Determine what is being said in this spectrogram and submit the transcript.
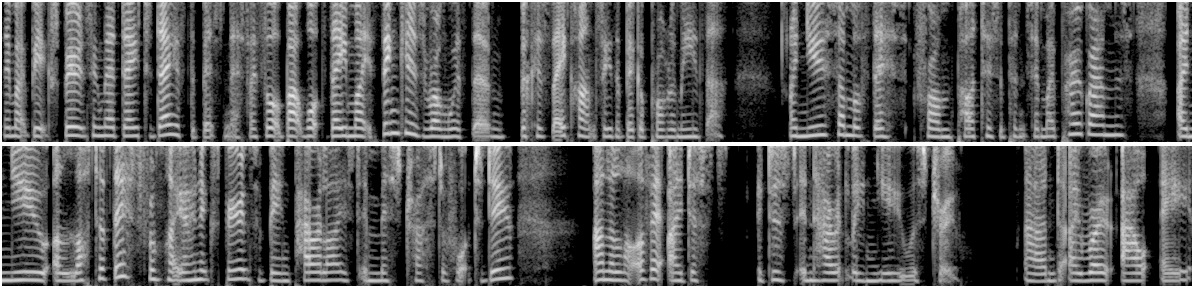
they might be experiencing their day to day of the business. I thought about what they might think is wrong with them because they can't see the bigger problem either. I knew some of this from participants in my programs. I knew a lot of this from my own experience of being paralyzed in mistrust of what to do. And a lot of it I just I just inherently knew was true. And I wrote out a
